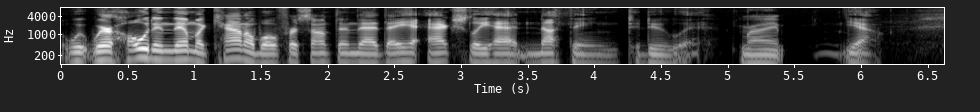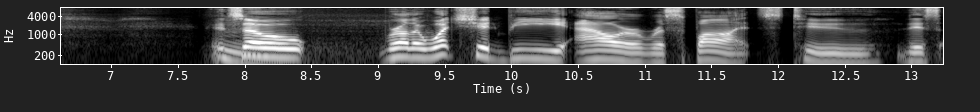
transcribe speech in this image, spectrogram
we- we're holding them accountable for something that they actually had nothing to do with. right Yeah. And Hmm. so, brother, what should be our response to this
